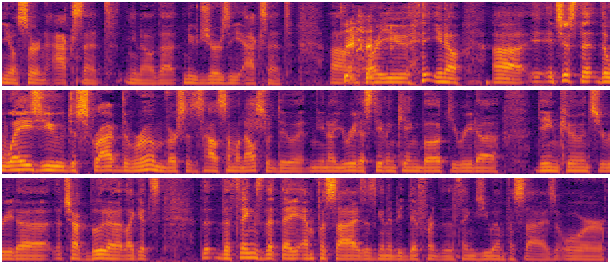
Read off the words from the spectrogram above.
you know certain accent you know that new jersey accent um, you you know uh, it's just the, the ways you describe the room versus how someone else would do it and you know you read a stephen king book you read a dean koontz you read a, a chuck buda like it's the, the things that they emphasize is going to be different than the things you emphasize or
